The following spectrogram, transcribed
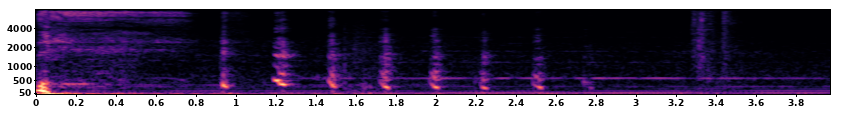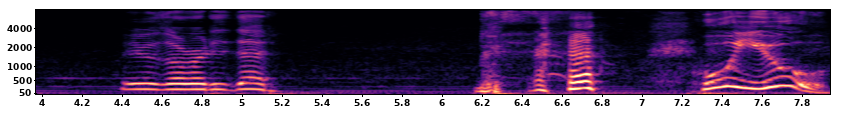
he was already dead. Who are you?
